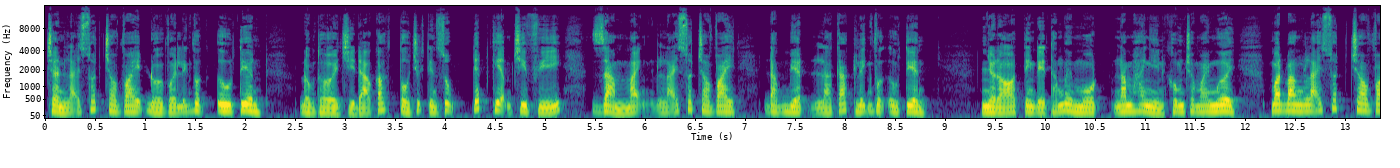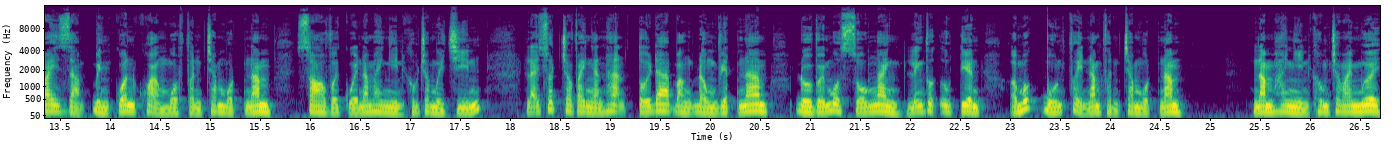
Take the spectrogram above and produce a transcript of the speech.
trần lãi suất cho vay đối với lĩnh vực ưu tiên, đồng thời chỉ đạo các tổ chức tín dụng tiết kiệm chi phí, giảm mạnh lãi suất cho vay, đặc biệt là các lĩnh vực ưu tiên. Nhờ đó, tính đến tháng 11 năm 2020, mặt bằng lãi suất cho vay giảm bình quân khoảng 1% một năm so với cuối năm 2019. Lãi suất cho vay ngắn hạn tối đa bằng đồng Việt Nam đối với một số ngành lĩnh vực ưu tiên ở mức 4,5% một năm. Năm 2020,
